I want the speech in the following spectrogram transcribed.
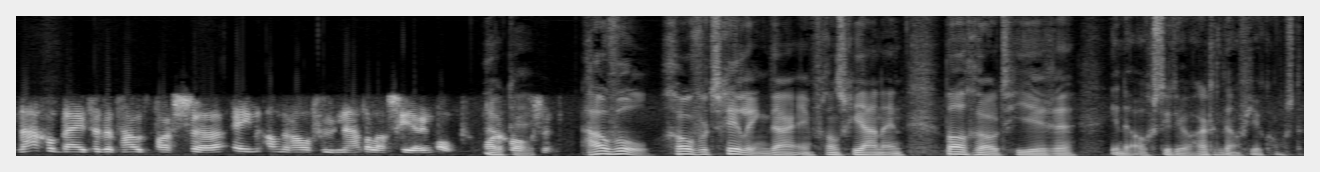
nagelbijten, dat houdt pas uh, 1,5 uur na de lancering op. Okay. Hou vol. Govert Schilling daar in Frans Guyana en Paul Groot hier uh, in de Oogstudio. Hartelijk dank voor je komst.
